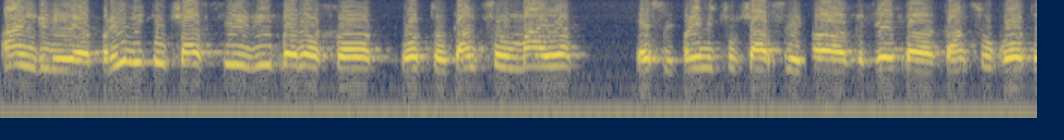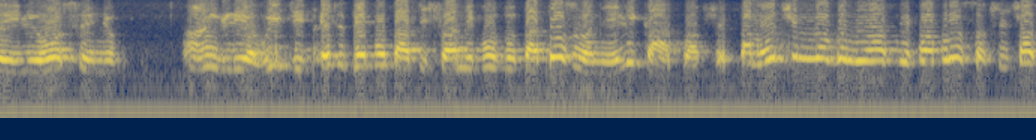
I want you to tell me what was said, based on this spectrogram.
Англия примет участие в выборах э, от конца мая. Если примет участие э, где-то к концу года или осенью, Англия выйдет. Это депутаты, что они будут отозваны или как вообще? Там очень много неясных вопросов. Сейчас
